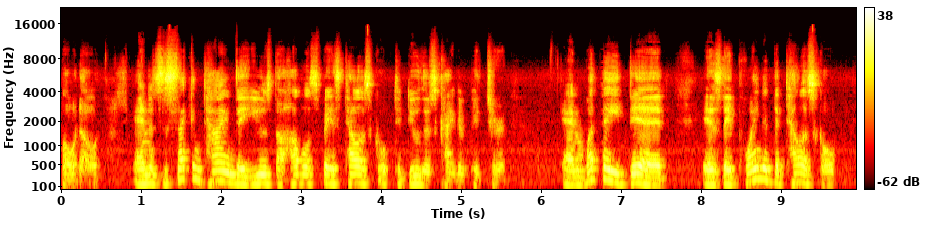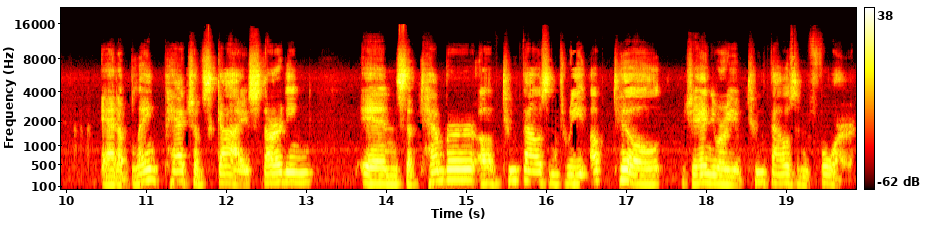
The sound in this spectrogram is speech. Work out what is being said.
photo. And it's the second time they used the Hubble Space Telescope to do this kind of picture. And what they did is they pointed the telescope at a blank patch of sky starting in September of 2003 up till January of 2004.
